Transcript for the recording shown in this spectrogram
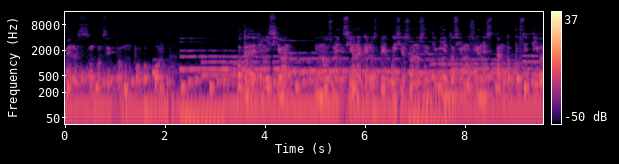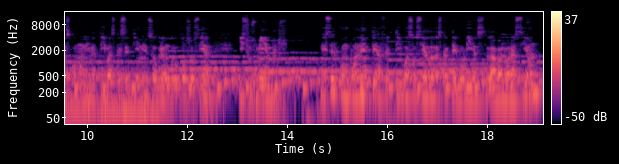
Bueno, es un concepto un poco corto. Otra definición nos menciona que los prejuicios son los sentimientos y emociones tanto positivas como negativas que se tienen sobre un grupo social y sus miembros. Es el componente afectivo asociado a las categorías. La valoración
